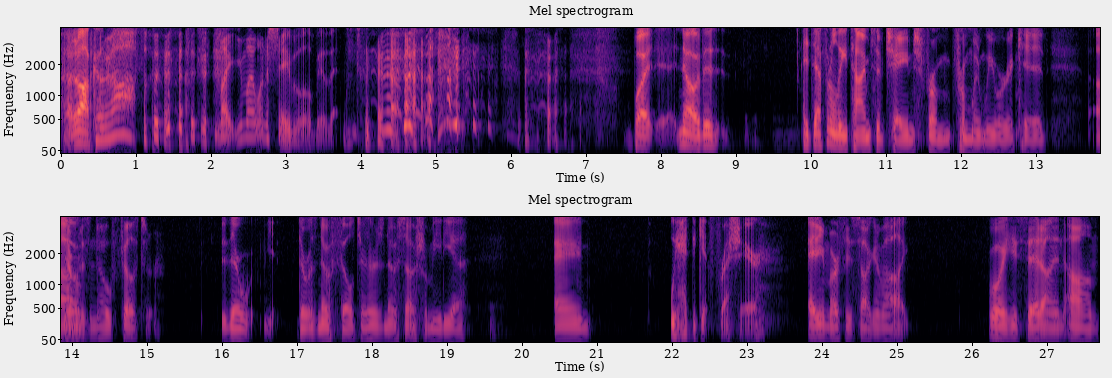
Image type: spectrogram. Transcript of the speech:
cut it off, cut it off. you might you might want to shave a little bit of that. but uh, no, this it definitely times have changed from from when we were a kid. there Uh, was no filter. there there was no filter, there was no social media, and we had to get fresh air. Eddie Murphy's talking about like, well, he said on um,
